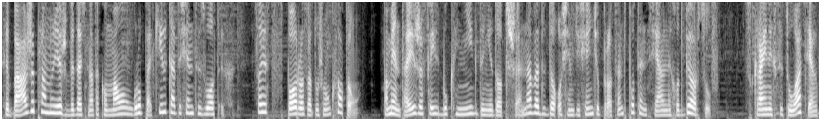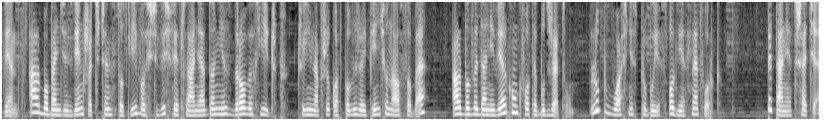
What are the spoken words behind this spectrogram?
Chyba, że planujesz wydać na taką małą grupę kilka tysięcy złotych, co jest sporo za dużą kwotą. Pamiętaj, że Facebook nigdy nie dotrze nawet do 80% potencjalnych odbiorców. W skrajnych sytuacjach więc albo będzie zwiększać częstotliwość wyświetlania do niezdrowych liczb, czyli np. powyżej 5 na osobę, albo wyda niewielką kwotę budżetu, lub właśnie spróbuje z Audience Network. Pytanie trzecie.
